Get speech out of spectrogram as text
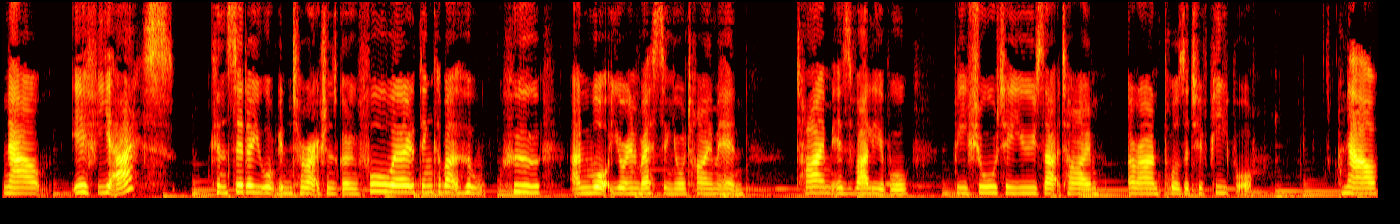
Now, if yes, consider your interactions going forward. Think about who, who and what you're investing your time in. Time is valuable. Be sure to use that time around positive people. Now,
